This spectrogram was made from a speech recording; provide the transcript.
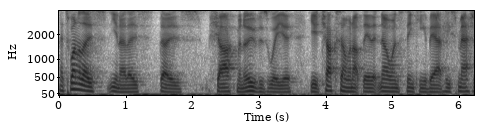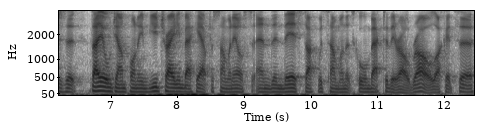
it's one of those you know those those shark maneuvers where you you chuck someone up there that no one's thinking about. He smashes it. They all jump on him. You trade him back out for someone else, and then they're stuck with someone that's gone back to their old role. Like it's a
